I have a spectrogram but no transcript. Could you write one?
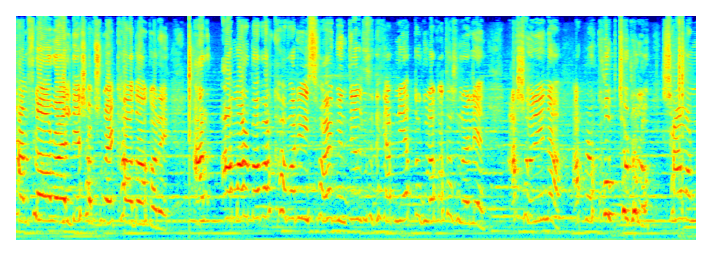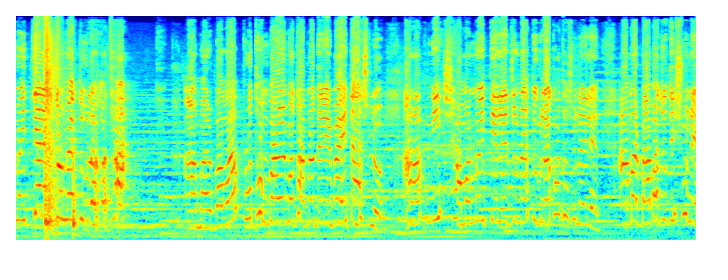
সানফ্লাওয়ার অয়েল দিয়ে সবসময় খাওয়া দাওয়া করে। আর আমার বাবার খাবারে এই সয়াবিন তেল দিছে দেখে আপনি এতগুলো কথা শুনাইলেন। আসলেই না, আপনার খুব ছোট লোক, সামান্য তেলের জন্য এতগুলো কথা। আমার বাবা প্রথমবারের মতো আপনাদের এই বাড়িতে আসলো। আর আপনি সামান্য তেলের জন্য এতগুলো কথা শুনাইলেন। আমার বাবা যদি শুনে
